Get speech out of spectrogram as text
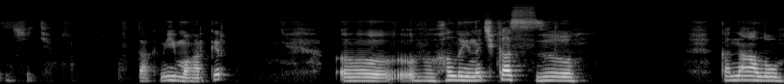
Значить, так, мій маркер. Е, Галиночка з каналу.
